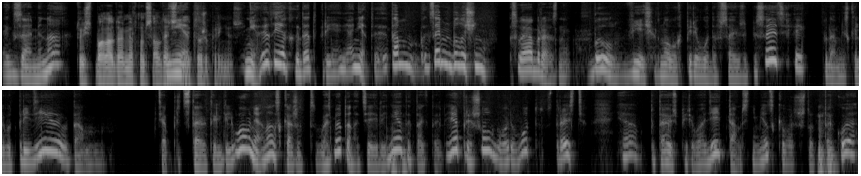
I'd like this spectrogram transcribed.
экзамена. То есть балладу о мертвом солдате Нет. ты тоже принес. Нет, это я когда-то при... а Нет, э, там экзамен был очень своеобразный. Был вечер новых переводов Союза писателей, куда мне сказали, вот приди, там тебя представит Эльга Львовна, она скажет, возьмет она тебя или нет, и так далее. Я пришел, говорю, вот, здрасте, я пытаюсь переводить там с немецкого что-то такое.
